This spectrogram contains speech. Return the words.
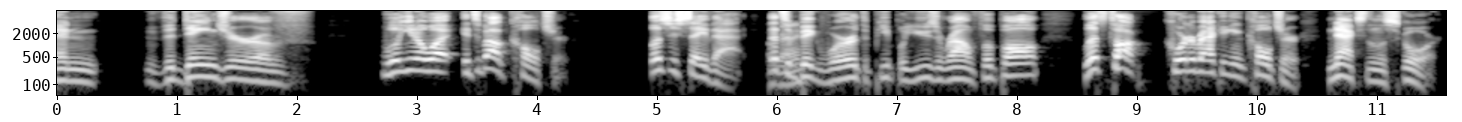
and the danger of, well, you know what? It's about culture. Let's just say that. That's Okay. a big word that people use around football. Let's talk quarterbacking and culture next on the score.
